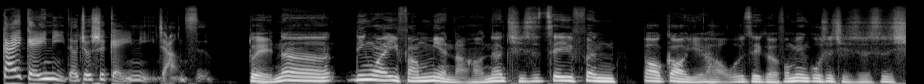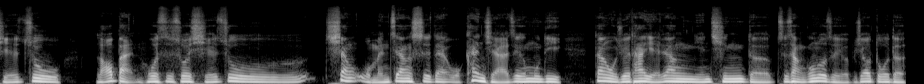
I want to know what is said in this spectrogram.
该给你的就是给你这样子。对，那另外一方面呢，哈，那其实这一份报告也好，或者这个封面故事，其实是协助老板，或是说协助像我们这样世代，我看起来这个目的，但我觉得它也让年轻的职场工作者有比较多的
